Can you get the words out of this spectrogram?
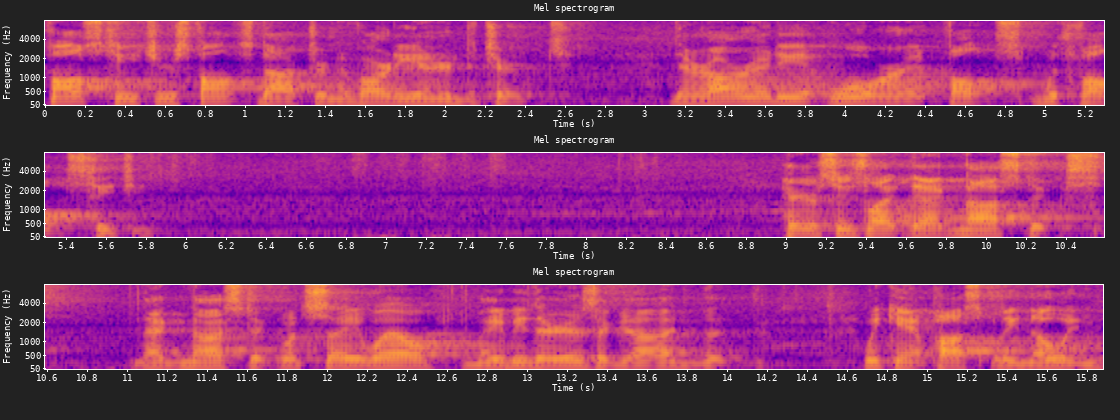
false teachers, false doctrine have already entered the church. They're already at war at false, with false teaching. Heresies like the agnostics. An agnostic would say, well, maybe there is a God, but we can't possibly know him.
